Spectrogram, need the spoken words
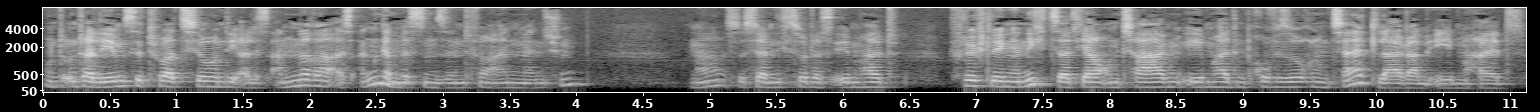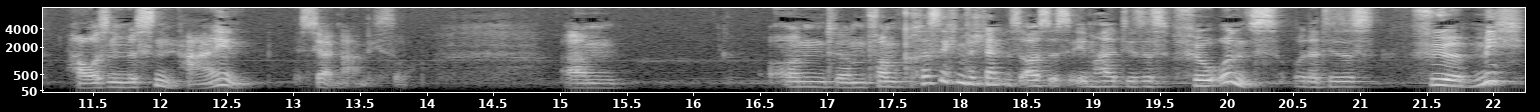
und unter Lebenssituationen, die alles andere als angemessen sind für einen Menschen. Na, es ist ja nicht so, dass eben halt Flüchtlinge nicht seit Jahr und Tagen eben halt in provisorischen Zeitlagern eben halt hausen müssen. Nein, ist ja gar nicht so. Ähm, und ähm, vom christlichen Verständnis aus ist eben halt dieses für uns oder dieses für mich,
